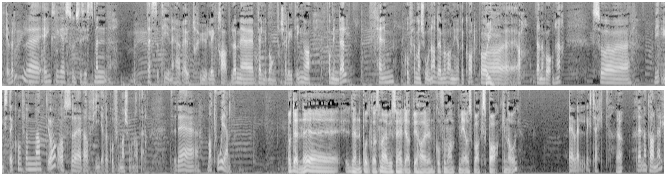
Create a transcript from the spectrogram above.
Det er vel egentlig en stund siden sist, men disse tidene her er utrolig travle med veldig mange forskjellige ting. Og for min del, fem konfirmasjoner, det må være ny rekord på ja, denne våren her. Så Min yngste er konfirmant i år, og så er det fire konfirmasjoner til. Så det er vi har to igjen. Og denne, denne podkasten er vi så heldige at vi har en konfirmant med oss bak spakene òg. Det er veldig kjekt. Ja. Det er Nathaniel.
